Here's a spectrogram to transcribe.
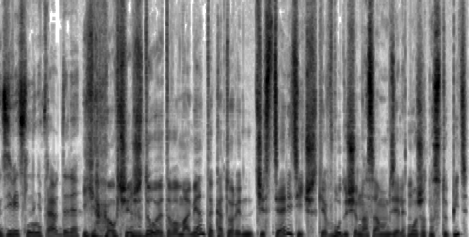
Удивительно, не правда ли? Я очень жду этого момента, который чисто теоретически в будущем на самом деле может наступить,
